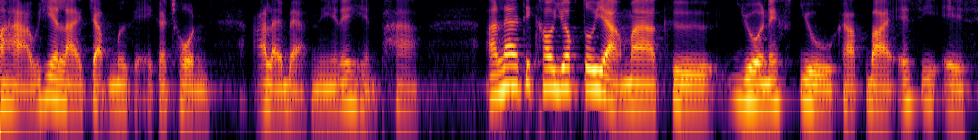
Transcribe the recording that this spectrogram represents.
มหาวิทยาลัยจับมือกับเอกชน อะไรแบบนี้ได้เห็นภาพ อันแรกที่เขายกตัวอย่างมาคือ Your Next You ครับ by SEAC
